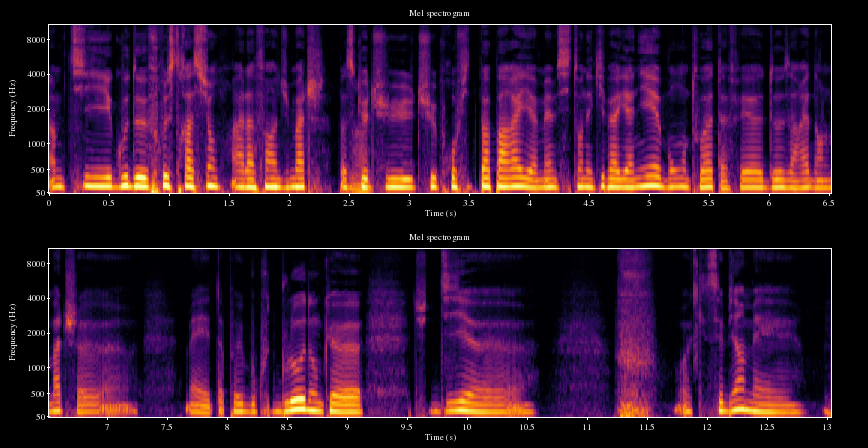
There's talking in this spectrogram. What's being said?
un petit goût de frustration à la fin du match parce que tu, tu profites pas pareil, même si ton équipe a gagné. Bon, toi, tu as fait deux arrêts dans le match, euh, mais t'as pas eu beaucoup de boulot, donc euh, tu te dis, euh, c'est bien, mais hmm.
